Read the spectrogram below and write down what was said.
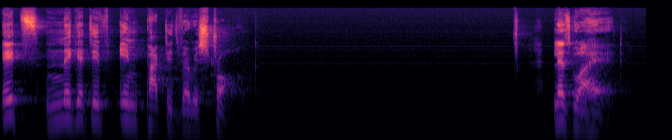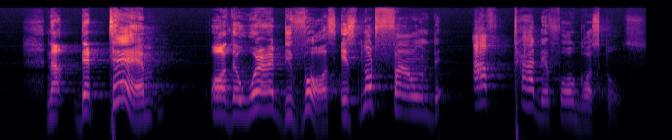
Its negative impact is very strong. Let's go ahead. Now, the term or the word divorce is not found after the four gospels.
